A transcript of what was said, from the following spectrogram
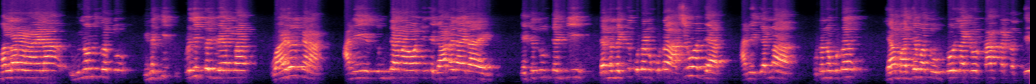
मल्हार राहायला विनवणी करतो. की नक्कीच प्रदीप यांना व्हायरल करा. आणि तुमच्या नावाचे जे गाणं गायला आहे त्याच्यातून त्यांची त्यांना नक्की कुठं ना कुठं आशीर्वाद द्या. आणि त्यांना कुठं ना कुठं या माध्यमातून टोल नाक्यावर काम करतात ते.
